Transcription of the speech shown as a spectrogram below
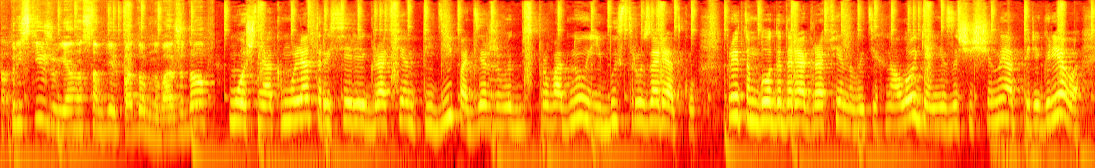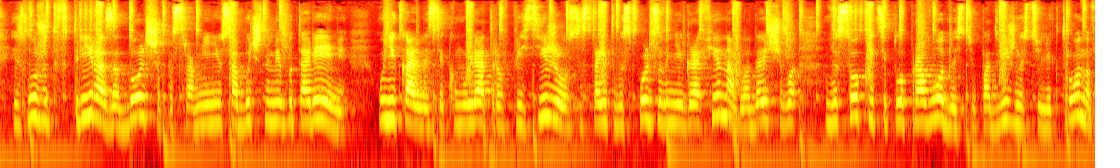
От Prestigio я на самом деле подобного ожидал. Мощные аккумуляторы серии Графен PD поддерживают беспроводную и быструю зарядку. При этом благодаря графеновой технологии они защищены от перегрева и служат в три раза дольше по сравнению с обычными батареями. Уникальность аккумуляторов Prestigio состоит в использовании графена, обладающего высокой теплопроводностью, подвижностью подвижностью электронов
